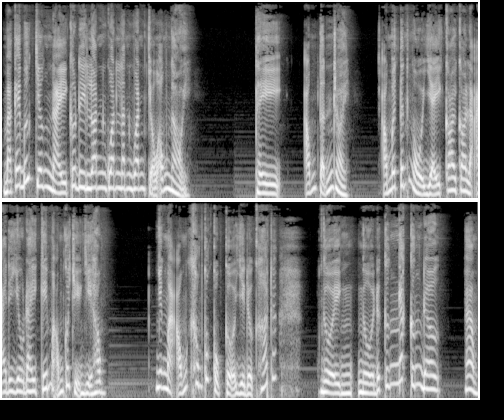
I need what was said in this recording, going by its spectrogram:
Mà cái bước chân này cứ đi loanh quanh loanh quanh chỗ ổng ngồi. Thì ổng tỉnh rồi. Ổng mới tính ngồi dậy coi coi là ai đi vô đây kiếm ổng có chuyện gì không nhưng mà ổng không có cục cựa gì được hết á. Người người nó cứng ngắc, cứng đơ không?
